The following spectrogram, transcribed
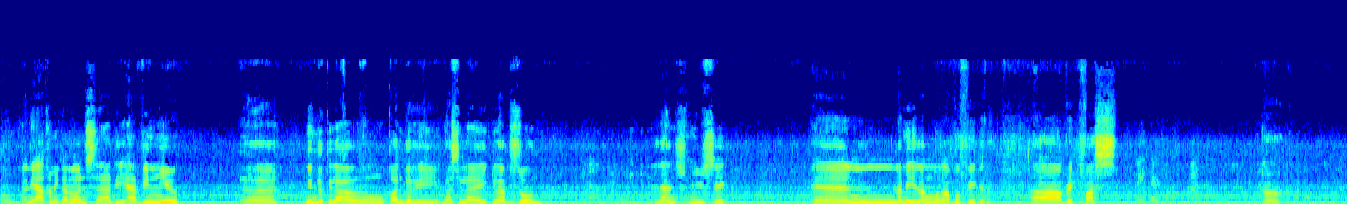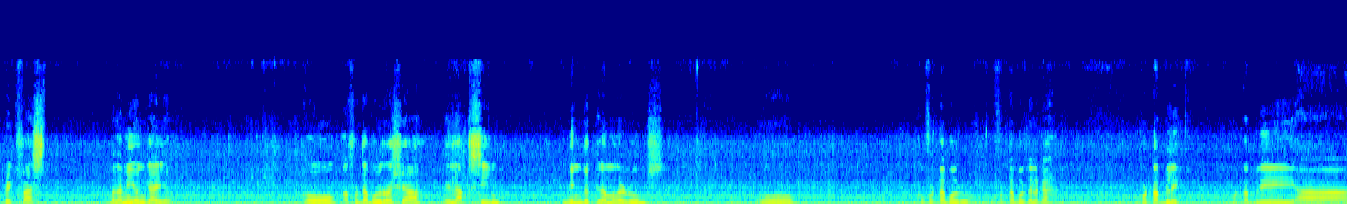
Oh, Aniya kami karon sa The Avenue. Uh, nindot ilang kuan dere, na sila ay club zone, lunch music, and lami ilang mga buffet dere. Ah, breakfast. Ah, breakfast. Malamion kayo. O affordable ra siya, relaxing. Nindot lang mga rooms. O comfortable, comfortable talaga. Comfortable. Comfortable ah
